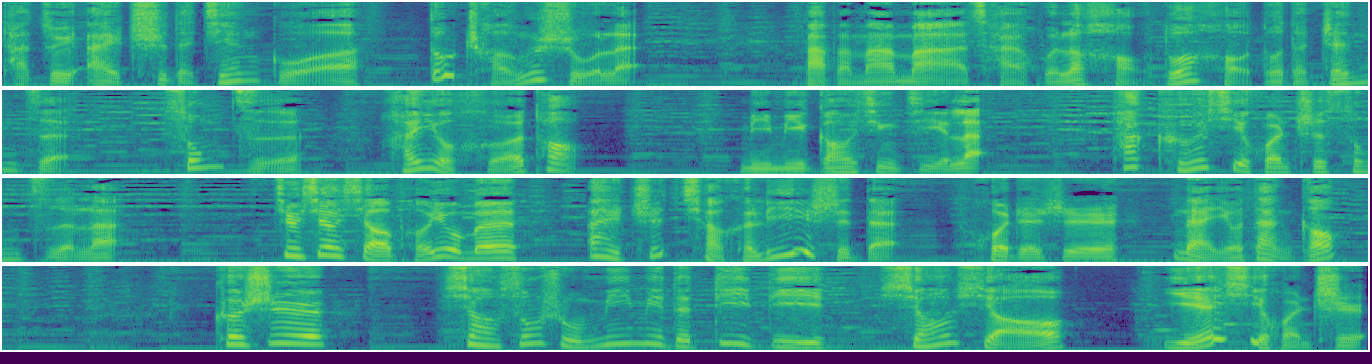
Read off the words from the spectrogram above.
他最爱吃的坚果都成熟了。爸爸妈妈采回了好多好多的榛子、松子，还有核桃。咪咪高兴极了，它可喜欢吃松子了，就像小朋友们爱吃巧克力似的，或者是奶油蛋糕。可是，小松鼠咪咪的弟弟小小。也喜欢吃，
